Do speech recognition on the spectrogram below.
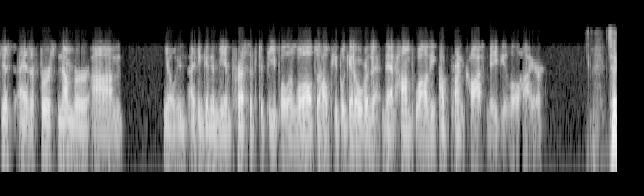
just as a first number, um, you know, I think going to be impressive to people and will also help people get over that, that hump while the upfront cost may be a little higher. So,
